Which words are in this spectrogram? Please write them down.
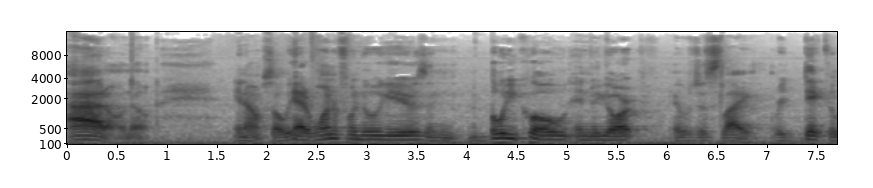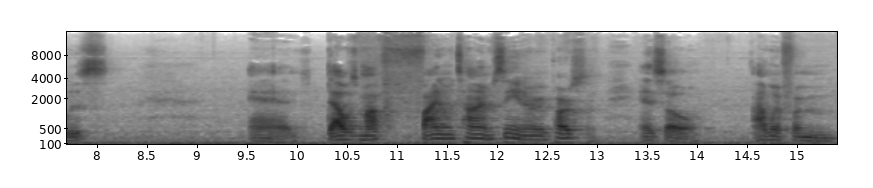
I don't know. You know, so we had a wonderful New Year's and booty cold in New York. It was just like ridiculous. And that was my final time seeing her in person. And so I went from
